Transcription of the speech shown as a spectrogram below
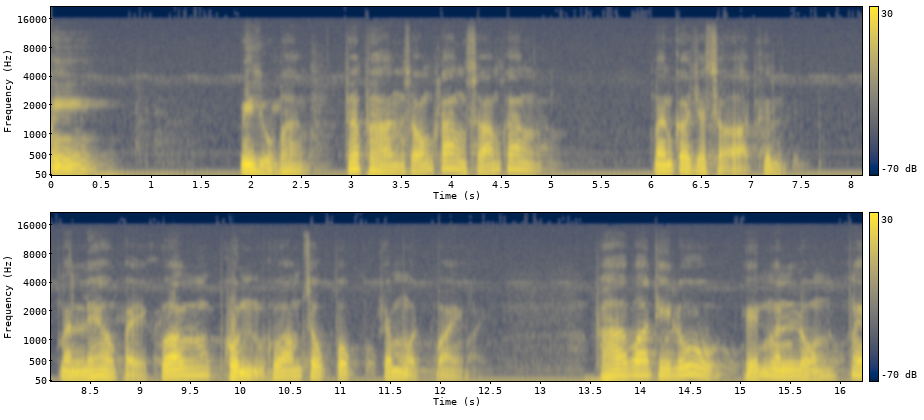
มี มีอยู่บ้าง ถ้าผ่านสองครั้งสามครั้ง มันก็จะสะอาดขึ้น มันแล้วไปความขุ่นความสกปรกจะหมดไปภาวะที่รู้เห็นมันหลงไม่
